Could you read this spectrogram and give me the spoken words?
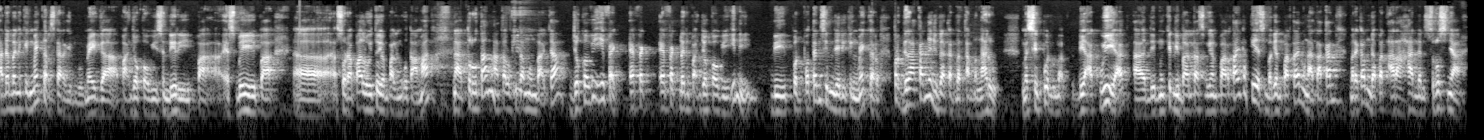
Ada banyak kingmaker sekarang Ibu Mega, Pak Jokowi sendiri, Pak SBY, Pak uh, Surya Paloh itu yang paling utama. Nah, terutama kalau kita membaca Jokowi efek, efek efek dari Pak Jokowi ini di potensi menjadi kingmaker, pergerakannya juga akan berpengaruh. Meskipun diakui ya, uh, di, mungkin dibantah sebagian partai, tapi ya sebagian partai mengatakan mereka mendapat arahan dan seterusnya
